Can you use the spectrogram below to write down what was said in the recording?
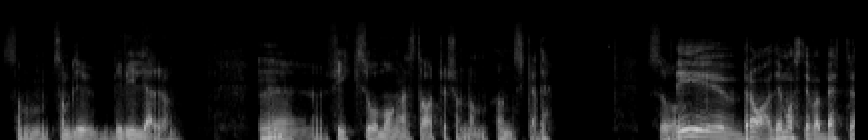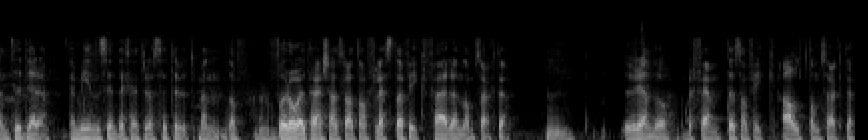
som, som blev beviljade då, mm. eh, fick så många starter som de önskade. Så... Det är bra. Det måste vara bättre än tidigare. Jag minns inte exakt hur det har sett ut, men de, mm. förra året har jag en känsla att de flesta fick färre än de sökte. Mm. Nu är det ändå var femte som fick allt de sökte.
